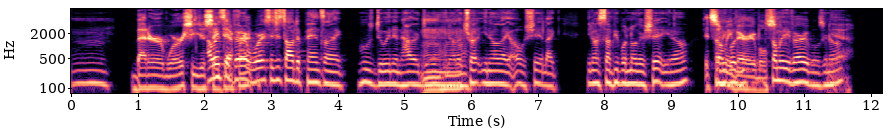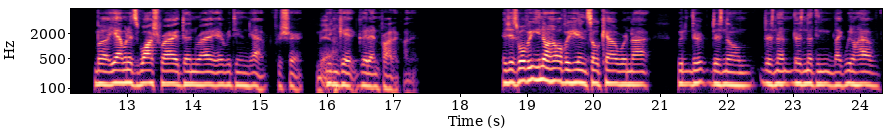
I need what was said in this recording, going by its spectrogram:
mm, Better or worse? You just I say wouldn't say different. better or worse. It just all depends on like who's doing it and how they're doing. it. You know, the Mhm. tr- you know, like oh shit, like you know, some people know their shit. You know, It's Some so many people do- variables. So many variables. You know, Yeah. but yeah, when it's washed right, done right, everything, yeah, for sure, Yeah. you can get good end product on it. It's just what we, you know, over here in SoCal, we're not. We there, there's no, there's not, there's nothing like we don't have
